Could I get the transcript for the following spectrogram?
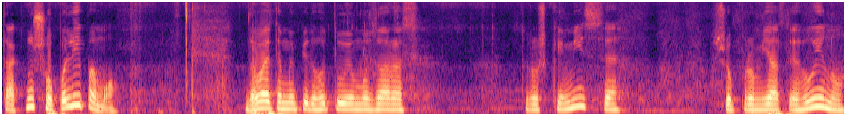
Так, ну що, поліпимо. Давайте ми підготуємо зараз трошки місце, щоб пром'яти глину.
